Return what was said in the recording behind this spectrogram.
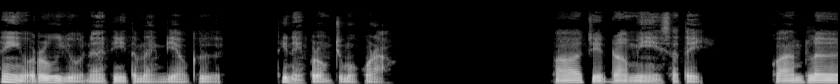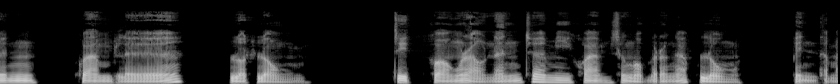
ให้รู้อยู่นะที่ตำแหน่งเดียวคือ ที่ในโพรงจมูกเราพอจิตเรามีสติ ความเพลิน ความเผลอ ลดลง จิตของเรานั้นจะมีความสงบระงับลงเป็นธรรม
